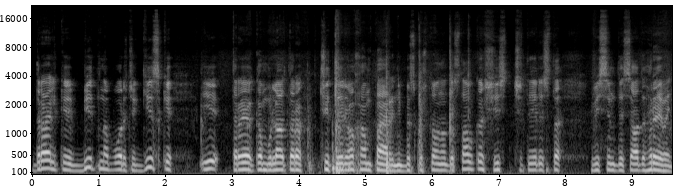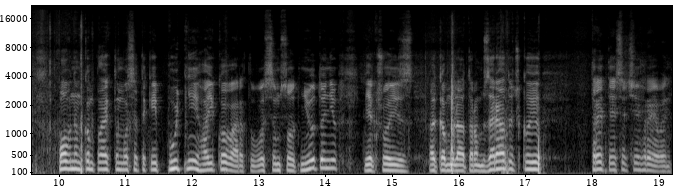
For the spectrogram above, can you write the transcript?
дрельки, біт наборчик, диски і три акумулятора 4 амперні. Безкоштовна доставка 6480 гривень. Повним комплектом ось такий путній гайковерт 800 ньютонів, якщо із акумулятором зарядочкою 3000 гривень.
